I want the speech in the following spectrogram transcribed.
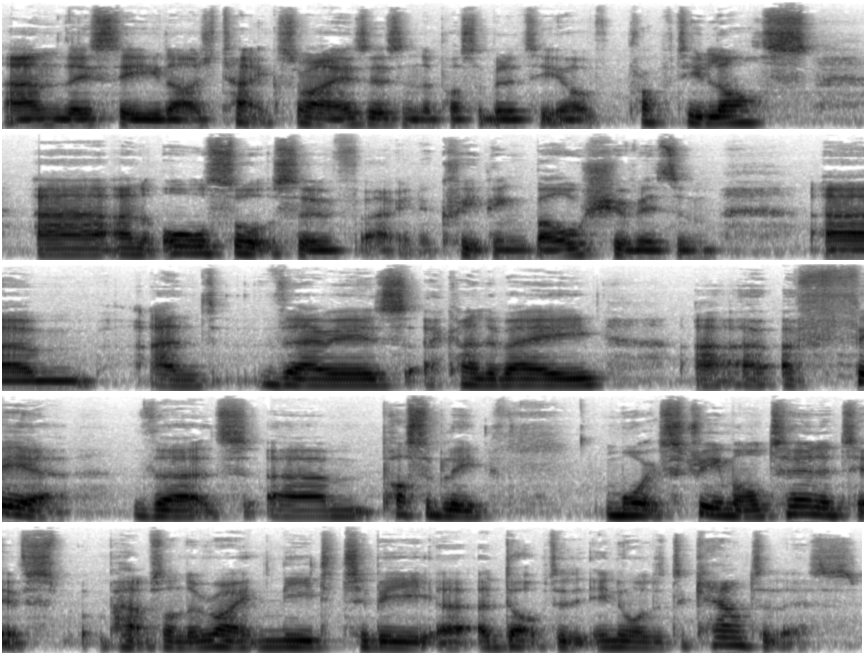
and they see large tax rises and the possibility of property loss, uh, and all sorts of uh, you know, creeping Bolshevism, um, and there is a kind of a a, a fear that um, possibly more extreme alternatives, perhaps on the right, need to be uh, adopted in order to counter this.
